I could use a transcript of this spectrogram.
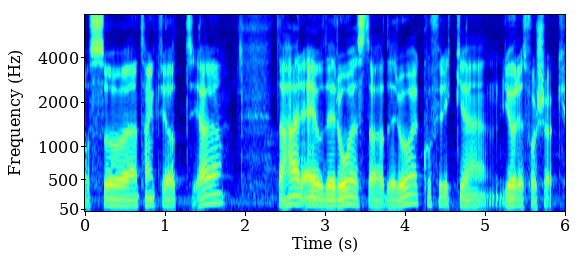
og så tenkte vi at ja, ja, det her er jo det råeste av det råe. hvorfor ikke gjøre et forsøk?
